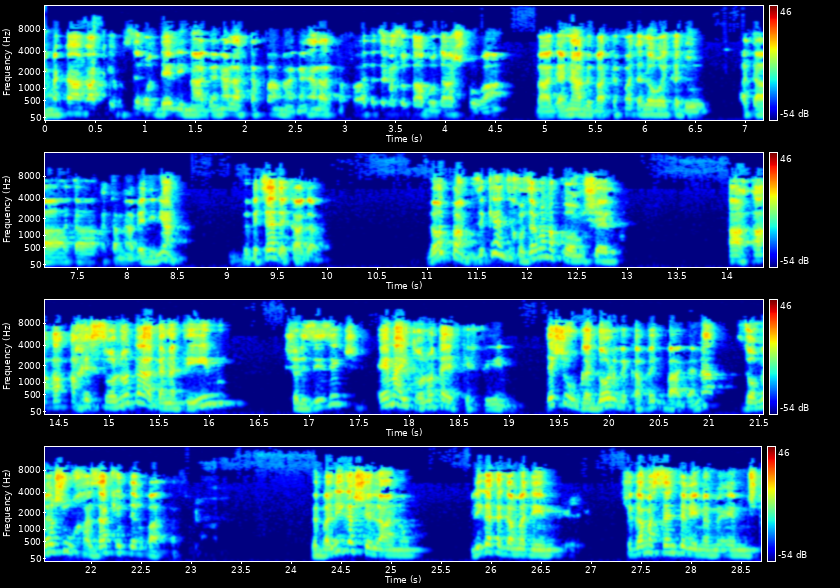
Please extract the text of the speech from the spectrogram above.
אם אתה רק עושה רונדלים מהגנה להתקפה, מהגנה להתקפה, אתה צריך לעשות את העבודה השחורה. בהגנה ובהתקפה אתה לא רואה כדור, אתה, אתה, אתה מאבד עניין. ובצדק, אגב. ועוד פעם, זה כן, זה חוזר למקום של החסרונות ההגנתיים של זיזיץ' הם היתרונות ההתקפיים. זה שהוא גדול וכבד בהגנה, זה אומר שהוא חזק יותר בהתקפה. ובליגה שלנו, ליגת הגמדים, שגם הסנטרים הם, הם 2-5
